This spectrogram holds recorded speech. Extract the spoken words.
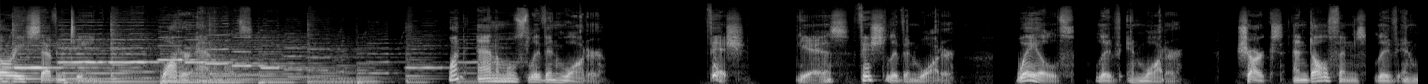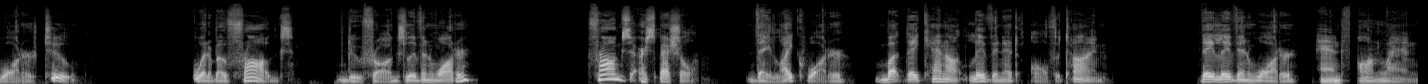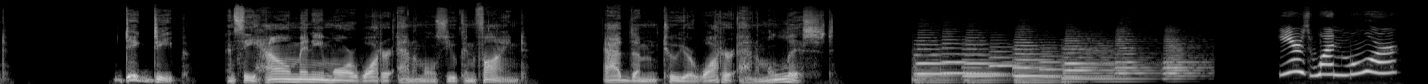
Story 17 Water Animals. What animals live in water? Fish. Yes, fish live in water. Whales live in water. Sharks and dolphins live in water too. What about frogs? Do frogs live in water? Frogs are special. They like water, but they cannot live in it all the time. They live in water and on land. Dig deep and see how many more water animals you can find. Add them to your water animal list. Here's one more.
